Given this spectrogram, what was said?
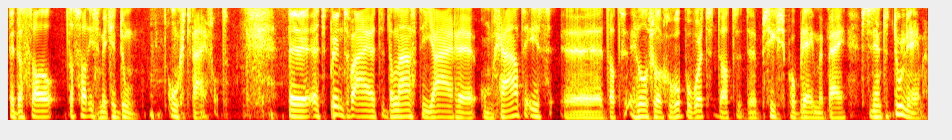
eh, dat zal, dat zal iets met je doen. Ongetwijfeld. Eh, het punt waar het de laatste jaren om gaat, is eh, dat heel veel geroepen wordt dat de psychische problemen bij studenten toenemen.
